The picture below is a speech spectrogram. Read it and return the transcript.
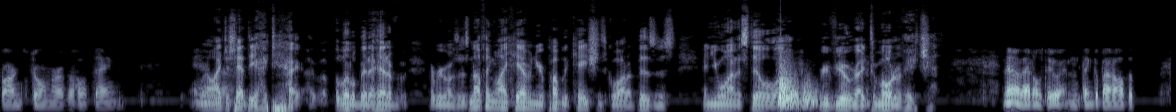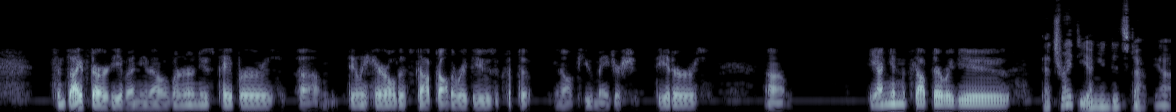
barnstormer of the whole thing. And, well, I just uh, had the idea a little bit ahead of everyone. There's nothing like having your publications go out of business and you want to still uh, review, right, to motivate you. No, that'll do it. And think about all the since I started even, you know, Lerner newspapers, um, Daily Herald has stopped all the reviews except a, you know, a few major sh- theaters. Um, the Onion stopped their reviews. That's right. The Onion did stop. Yeah.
